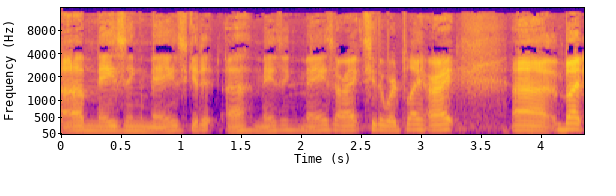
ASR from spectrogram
amazing maze. Get it? Uh, amazing maze. All right. See the wordplay. All right. Uh, but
